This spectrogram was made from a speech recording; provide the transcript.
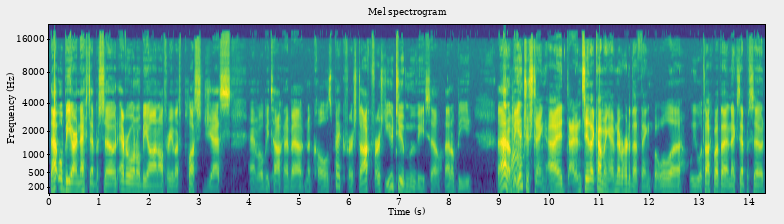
that will be our next episode. Everyone will be on, all three of us plus Jess, and we'll be talking about Nicole's pick, first doc, first YouTube movie. So that'll be that'll be interesting. I, I didn't see that coming. I've never heard of that thing, but we'll uh, we will talk about that next episode.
